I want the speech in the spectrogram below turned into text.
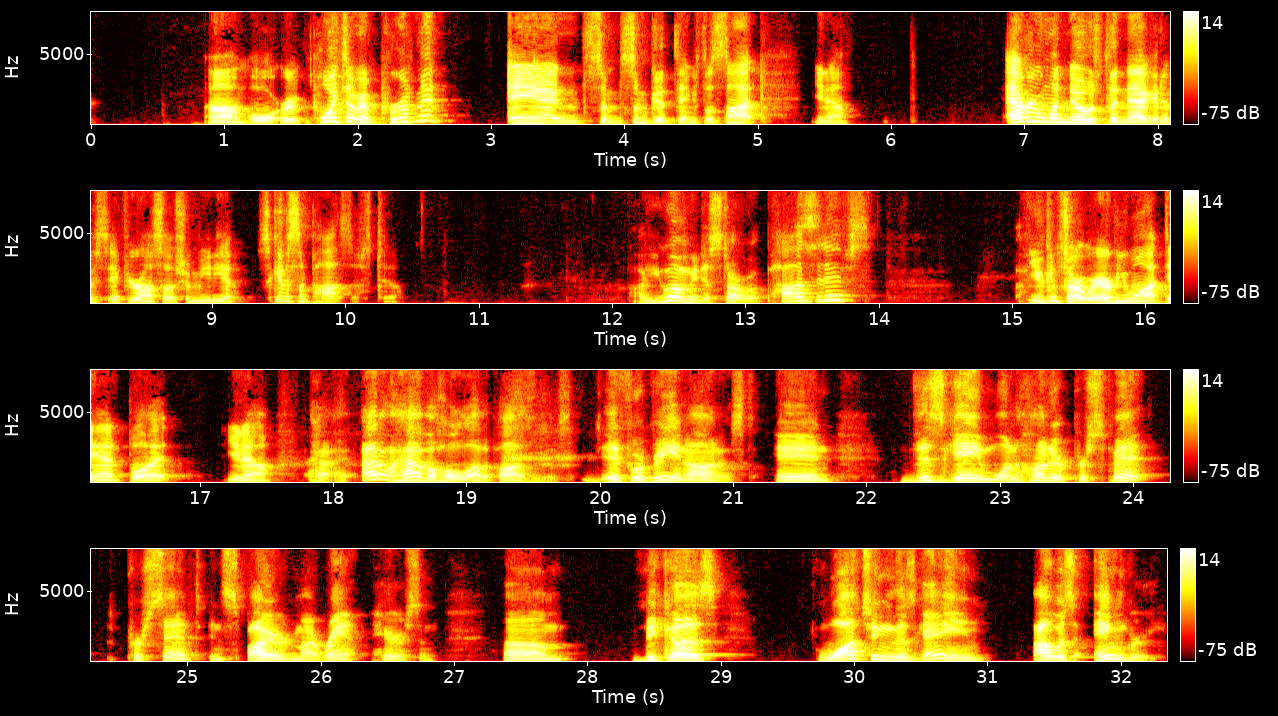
um, or, or points of improvement and some some good things. Let's not, you know, everyone knows the negatives if you're on social media. Let's give us some positives too. Oh, you want me to start with positives? You can start wherever you want, Dan, but you know, I don't have a whole lot of positives if we're being honest. And this game 100% inspired my rant, Harrison. Um, because watching this game, I was angry.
